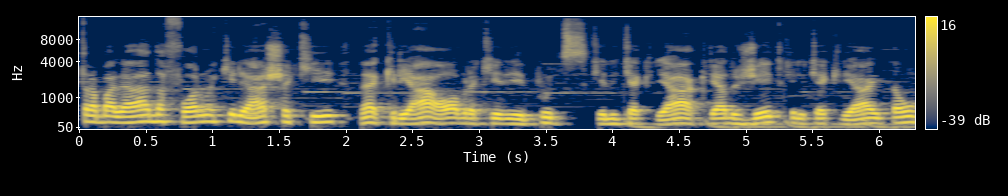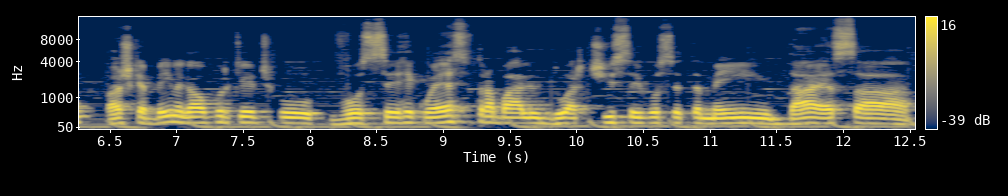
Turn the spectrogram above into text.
trabalhar da forma que ele acha que, né, criar a obra que ele, putz, que ele quer criar, criar do jeito que ele quer criar, então acho que é bem legal porque, tipo, você reconhece o trabalho do artista e você também dá essa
